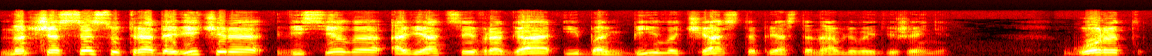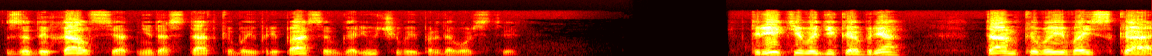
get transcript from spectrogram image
Над шоссе с утра до вечера висела авиация врага и бомбила, часто приостанавливая движение. Город задыхался от недостатка боеприпасов, горючего и продовольствия. 3 декабря танковые войска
